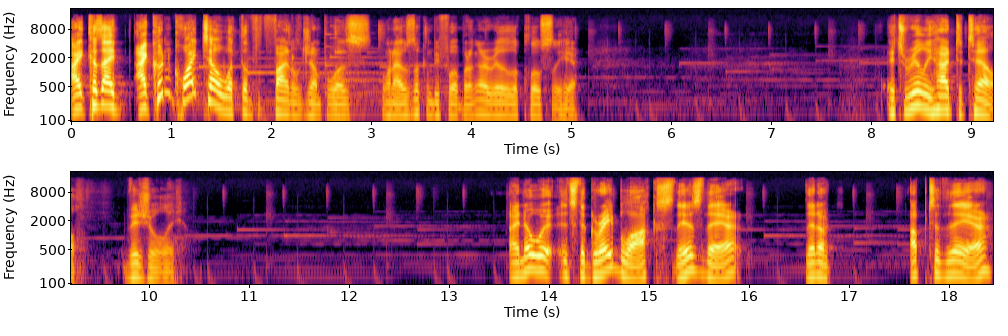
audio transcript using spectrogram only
I cuz I I couldn't quite tell what the final jump was when I was looking before, but I'm to really look closely here. It's really hard to tell visually. I know it's the gray blocks. There's there. Then a, up to there.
